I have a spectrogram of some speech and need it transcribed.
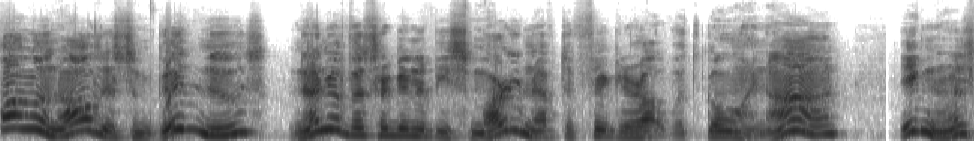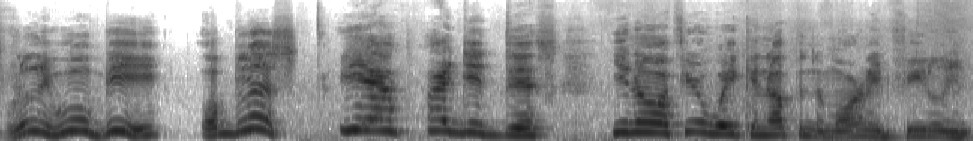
All in all, there's some good news. None of us are going to be smart enough to figure out what's going on. Ignorance really will be a bliss. Yeah, I did this. You know, if you're waking up in the morning feeling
